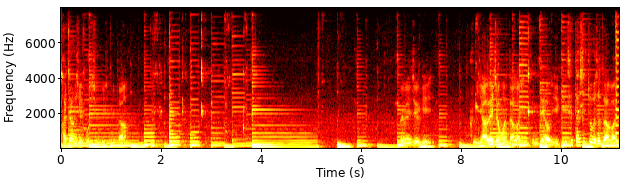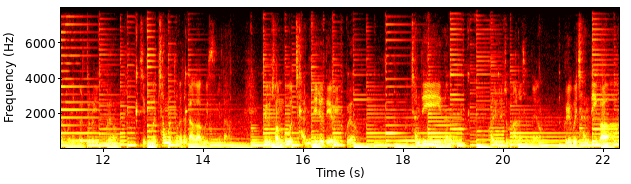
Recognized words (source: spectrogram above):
화장실 보시고 계십니다. 이제 여기 그 야외 정원 나가실 텐데요. 여기 세탁실 쪽에서 나가는 문이 별도로 있고요. 지금은 창문 통해서 나가고 있습니다. 그리고 전부 잔디로 되어 있고요. 잔디는 관리를 좀 안 하셨나요? 그리고 이 잔디가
